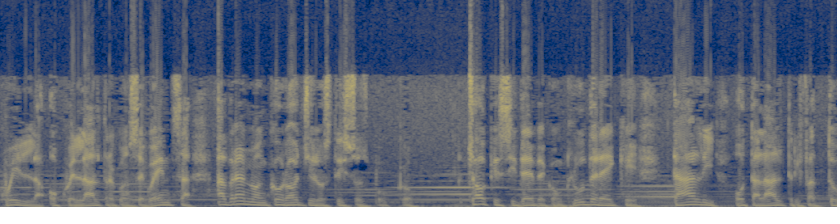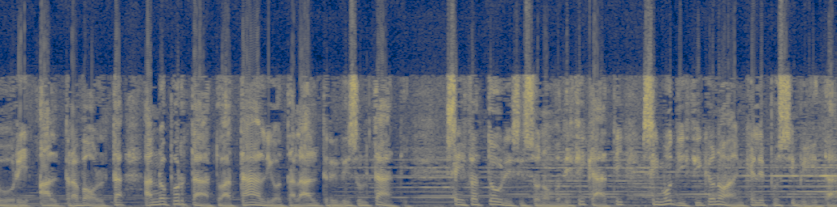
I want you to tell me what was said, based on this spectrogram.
quella o quell'altra conseguenza avranno ancora oggi lo stesso sbocco. Ciò che si deve concludere è che tali o talaltri fattori, altra volta, hanno portato a tali o talaltri risultati. Se i fattori si sono modificati, si modificano anche le possibilità.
